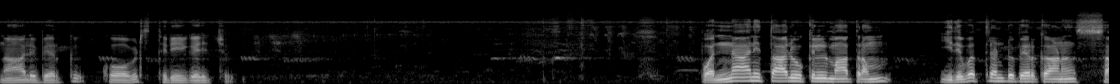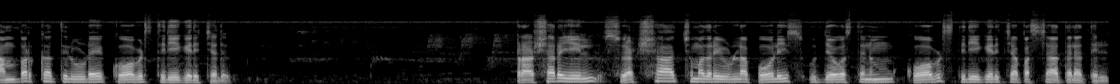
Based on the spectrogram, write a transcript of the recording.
നാല് പേർക്ക് കോവിഡ് സ്ഥിരീകരിച്ചു. പൊന്നാനി താലൂക്കിൽ മാത്രം ഇരുപത്തിരണ്ട് പേർക്കാണ് സമ്പർക്കത്തിലൂടെ കോവിഡ് സ്ഥിരീകരിച്ചത്. ട്രഷറിയിൽ സുരക്ഷാ ചുമതലയുള്ള പോലീസ് ഉദ്യോഗസ്ഥനും കോവിഡ് സ്ഥിരീകരിച്ച പശ്ചാത്തലത്തിൽ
